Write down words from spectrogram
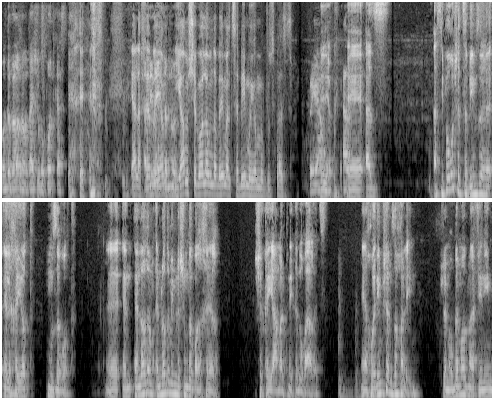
בוא נדבר על זה מתישהו בפודקאסט. יאללה, חבר'ה, יום שבו לא מדברים על צבים הוא יום מבוזבז. בדיוק. אה, אז הסיפור הוא שצבים זה אלה חיות מוזרות. הם לא, לא דומים לשום דבר אחר שקיים על פני כדור הארץ. אנחנו יודעים שהם זוחלים, יש להם הרבה מאוד מאפיינים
